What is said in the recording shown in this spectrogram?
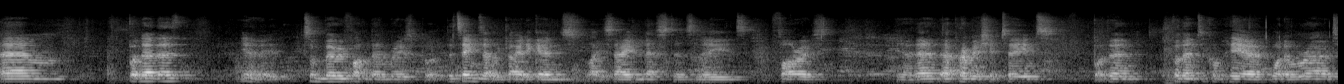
Um, but no, there's you know some very fond memories. But the teams that we played against, like you say, Leicester's, Leeds, Forest, you know they're, they're Premiership teams. But then for them to come here, what a road.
